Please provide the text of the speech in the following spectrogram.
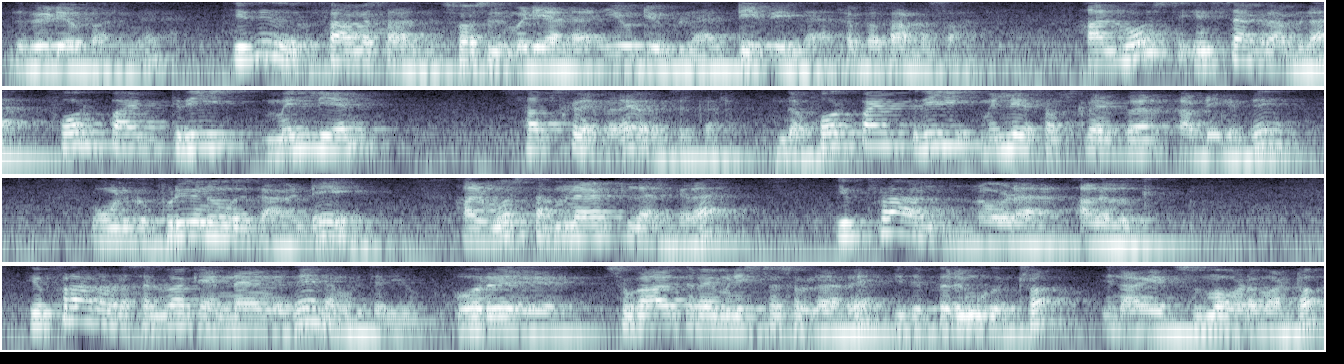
இந்த வீடியோ பாருங்கள் இது ஃபேமஸ் ஆகுது. சோஷியல் மீடியாவில் யூடியூப்பில் டிவியில் ரொம்ப ஃபேமஸ் ஆகுது. ஆல்மோஸ்ட் இன்ஸ்டாகிராமில் ஃபோர் பாயிண்ட் த்ரீ மில்லியன் சப்ஸ்கிரைபரை வச்சுருக்காரு. இந்த four point three million subscriber அப்படிங்கிறது உங்களுக்கு புரியணுங்கிறதுக்காண்டி ஆல்மோஸ்ட் தமிழ்நாட்டில் இருக்கிற இஃப்ரானோட அளவுக்கு. இஃப்ரானோட செல்வாக்கு என்னங்கிறது நமக்கு தெரியும். ஒரு சுகாதாரத்துறை மினிஸ்டர் சொல்றாரு இது பெருங்குற்றம் நாங்கள் இது சும்மா விட மாட்டோம்.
